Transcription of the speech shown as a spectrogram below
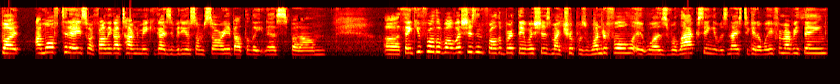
but I'm off today, so I finally got time to make you guys a video, so I'm sorry about the lateness. But, um, uh, thank you for all the well wishes and for all the birthday wishes. My trip was wonderful. It was relaxing. It was nice to get away from everything.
